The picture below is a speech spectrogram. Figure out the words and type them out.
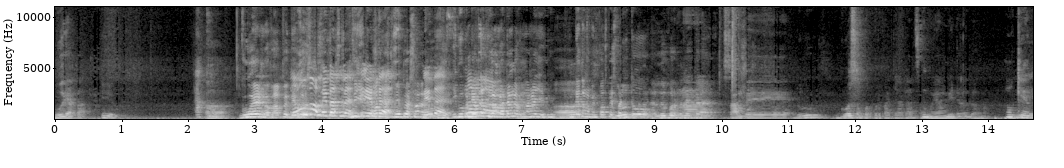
gue ya kak. Iya Aku. Eh, gue nggak apa-apa Oh, bebas bebas, bebas, Ini bebas. podcast bebas ah. Bebas. ibu pendeta juga nggak denger tenang aja ibu eh, pendeta nggak main podcast dulu tuh lu pernah sampai dulu gue sempat berpacaran sama yang beda agama Oke lama?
